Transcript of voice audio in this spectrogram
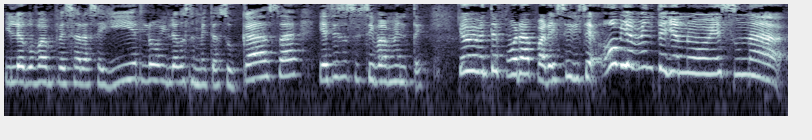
y luego va a empezar a seguirlo y luego se mete a su casa y así sucesivamente. Y obviamente fuera aparece y dice, obviamente ya no es una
